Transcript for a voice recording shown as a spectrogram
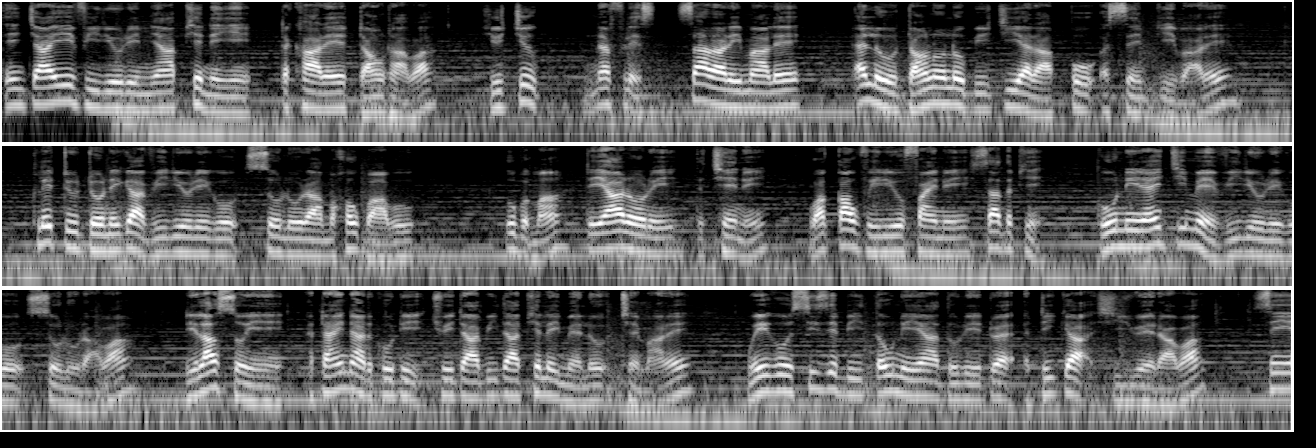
သင်ကြားရေးဗီဒီယိုတွေများဖြစ်နေရင်တခါတည်းတောင်းထားပါ YouTube Netflix စတာတွေမှာလည်း အဲ့လို download လုပ်ပြီးကြည့်ရတာပိုအဆင်ပြေပါတယ် click to donate ကဗီဒီယိုတွေကိုဆိုလိုတာမဟုတ်ပါဘူးဥပမာတရားတော်တွေတခြင်းတွေ workout video file တွေစသဖြင့်ကိုနေတိုင်းကြည့်မဲ့ဗီဒီယိုတွေကိုဆိုလိုတာပါဒီလောက်ဆိုရင်အတိုင်းအတာတစ်ခုထိချွေတာပြီးသားဖြစ်လိမ့်မယ်လို့ထင်ပါတယ်ငွေကိုစီးစစ်ပြီးသုံးနေရသူတွေအတွက်အဓိကရည်ရွယ်တာပါစင်ရ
